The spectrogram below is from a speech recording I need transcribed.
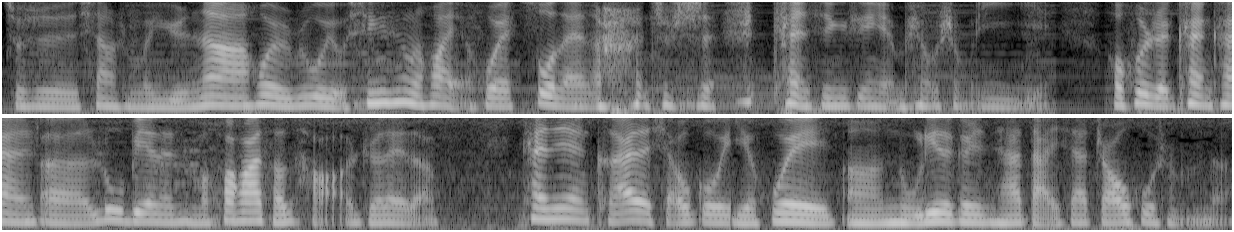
就是像什么云啊，或者如果有星星的话，也会坐在那儿 就是看星星，也没有什么意义，或或者看看呃路边的什么花花草草之类的。看见可爱的小狗也会嗯努力的跟人家打一下招呼什么的，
